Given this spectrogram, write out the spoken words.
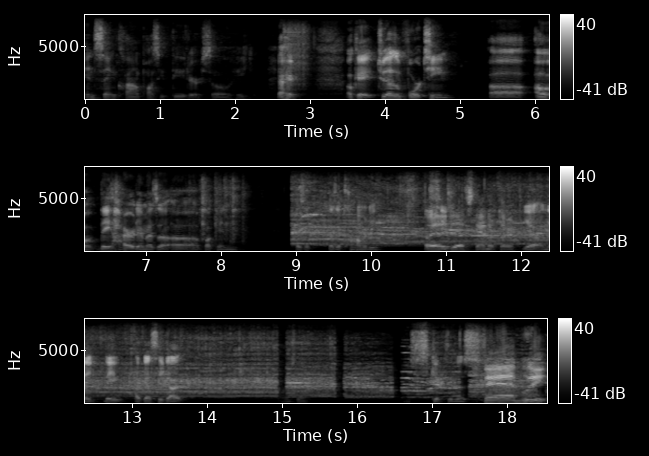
Insane Clown Posse Theater. So he yeah here, okay, 2014. Uh oh, they hired him as a, a, a fucking as a as a comedy. oh yeah, they do have stand up there. Yeah, and they they I guess they got. Okay. Let's skip through this. Family.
